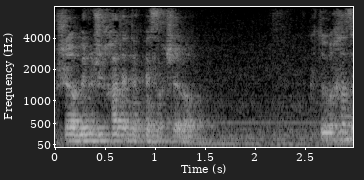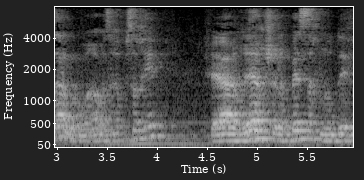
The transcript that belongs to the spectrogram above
משה רבינו שחט את הפסח שלו. כתוב בחז"ל, בגמרא מסכת פסחים, שהיה הריח של הפסח נודף.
